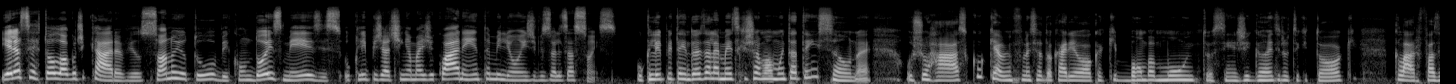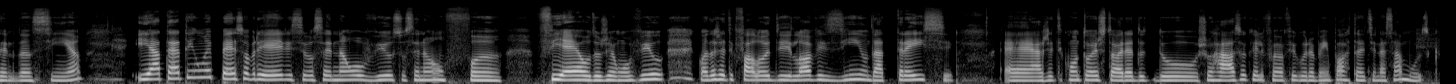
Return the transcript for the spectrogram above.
E ele acertou logo de cara, viu? Só no YouTube, com dois meses, o clipe já tinha mais de 40 milhões de visualizações. O clipe tem dois elementos que chamam muita atenção, né? O churrasco, que é o influenciador carioca que bomba muito, assim, é gigante no TikTok, claro, fazendo dancinha. E até tem um EP sobre ele, se você não ouviu, se você não é um fã fiel do G1 ouviu, quando a gente falou de Lovezinho da Tracy, É, a gente contou a história do, do churrasco, que ele foi uma figura bem importante nessa música.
